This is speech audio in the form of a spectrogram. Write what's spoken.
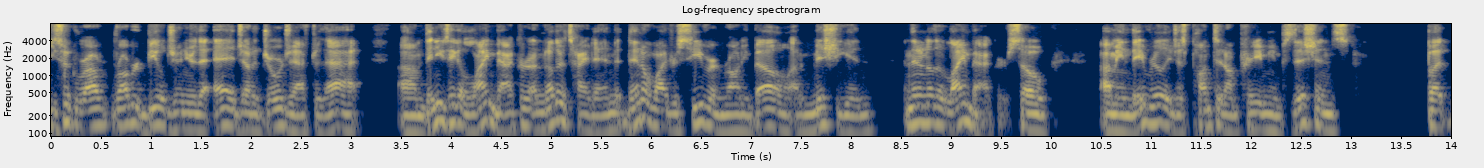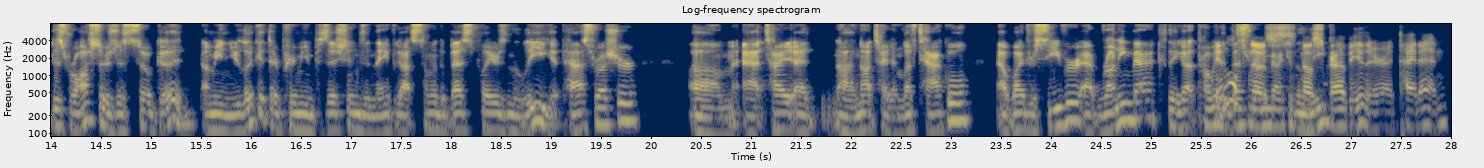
You took Robert Beal Jr., the edge out of Georgia after that. Um, then you take a linebacker, another tight end, then a wide receiver in Ronnie Bell out of Michigan, and then another linebacker. So, I mean, they really just punted on premium positions. But this roster is just so good. I mean, you look at their premium positions, and they've got some of the best players in the league at pass rusher, um, at tight, at uh, not tight end, left tackle, at wide receiver, at running back. They got probably the best no, running back in the no league. No scrub either at tight end.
